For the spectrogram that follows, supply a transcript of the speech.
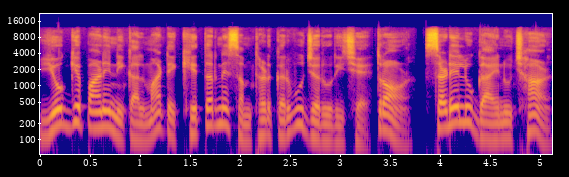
યોગ્ય પાણી નિકાલ માટે ખેતરને સમથળ કરવું જરૂરી છે. ત્રણ, સડેલું ગાયનું છાણ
